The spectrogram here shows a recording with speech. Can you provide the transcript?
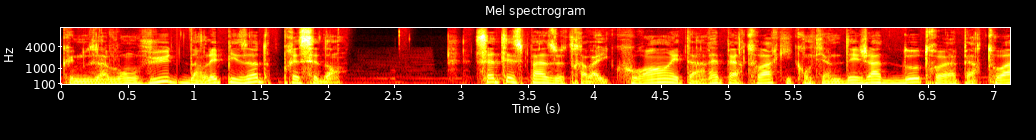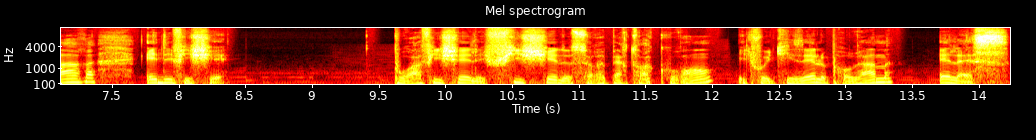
que nous avons vu dans l'épisode précédent. Cet espace de travail courant est un répertoire qui contient déjà d'autres répertoires et des fichiers. Pour afficher les fichiers de ce répertoire courant, il faut utiliser le programme ls,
